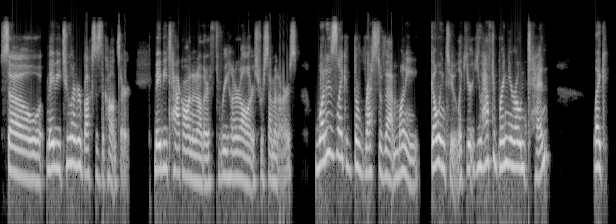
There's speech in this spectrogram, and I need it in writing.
So maybe two hundred bucks is the concert. Maybe tack on another three hundred dollars for seminars. What is like the rest of that money going to? Like, you're you have to bring your own tent. Like,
